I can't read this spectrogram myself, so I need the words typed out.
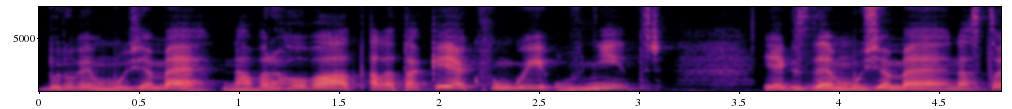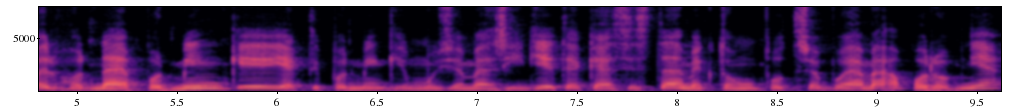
budovy můžeme navrhovat, ale také, jak fungují uvnitř, jak zde můžeme nastavit vhodné podmínky, jak ty podmínky můžeme řídit, jaké systémy k tomu potřebujeme a podobně.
